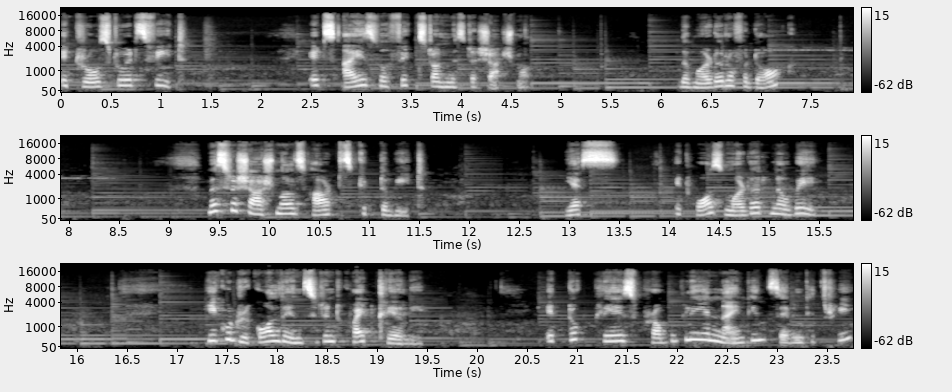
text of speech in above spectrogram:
it rose to its feet. Its eyes were fixed on Mr. Shasmal. The murder of a dog? Mr. Shasmal's heart skipped a beat. Yes, it was murder in a way. He could recall the incident quite clearly. It took place probably in 1973,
